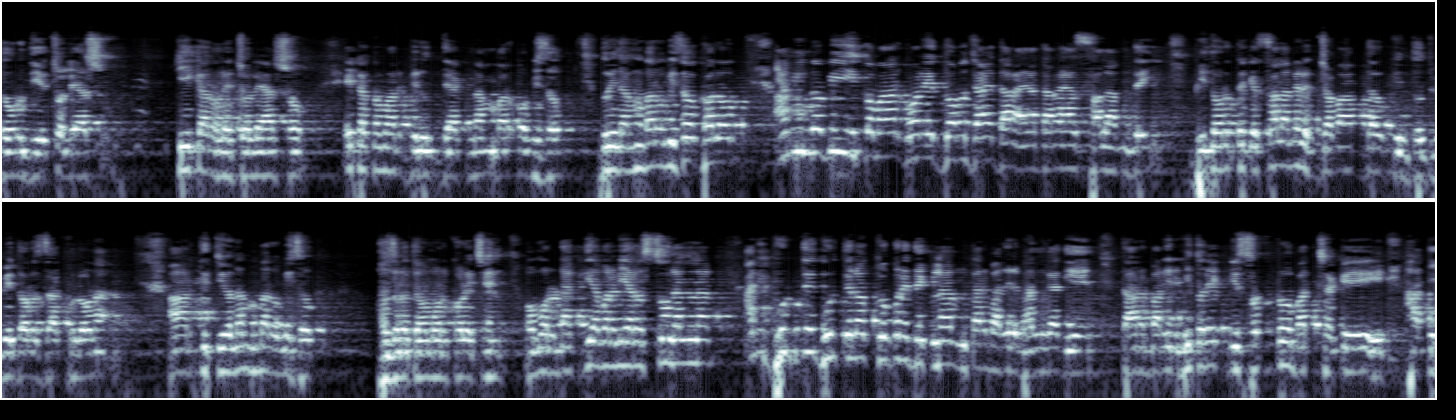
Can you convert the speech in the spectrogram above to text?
দৌড় দিয়ে চলে আসো? কি কারণে চলে আসো? এটা তোমার বিরুদ্ধে এক নাম্বার অভিযোগ। দুই নাম্বার অভিযোগ হলো, আমি নবী তোমার ঘরের দরজায় দাঁড়ায়া দাঁড়ায়া সালাম দেই। ভিতর থেকে সালামের জবাব দাও, কিন্তু তুমি দরজা খুলো না। আর তৃতীয় নাম্বার অভিযোগ হজরতে অমর করেছেন। অমর ডাক দিয়া বলেন, ইয়া রাসূলুল্লাহ, আমি ঘুরতে ঘুরতে লক্ষ্য করে দেখলাম তার বাড়ির ভাঙ্গা দিয়ে তার বাড়ির ভিতরে একটি ছোট্ট বাচ্চাকে হাতে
